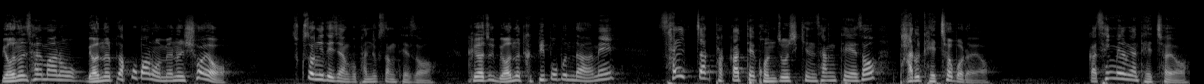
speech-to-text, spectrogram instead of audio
면을 삶아놓 면을 딱 뽑아놓으면은 쉬어요. 숙성이 되지 않고 반죽 상태에서 그래가지고 면을 급히 뽑은 다음에 살짝 바깥에 건조시킨 상태에서 바로 데쳐버려요. 그러니까 생면을 그냥 데쳐요.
